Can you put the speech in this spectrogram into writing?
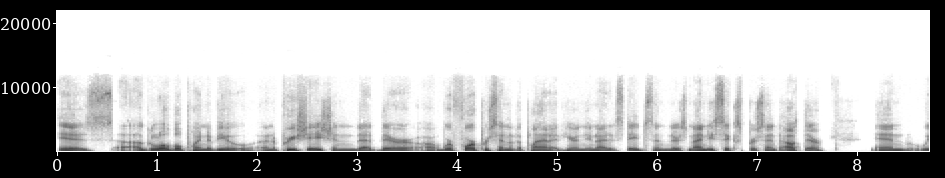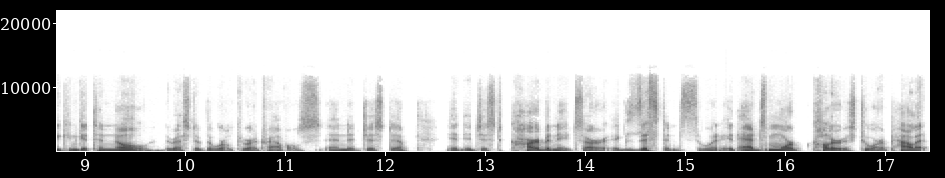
is a global point of view, an appreciation that there are, we're 4% of the planet here in the United States, and there's 96% out there and we can get to know the rest of the world through our travels. And it just uh, it, it just carbonates our existence. It adds more colors to our palette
